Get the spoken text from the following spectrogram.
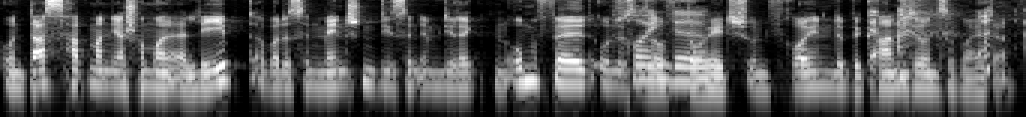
Und das hat man ja schon mal erlebt, aber das sind Menschen, die sind im direkten Umfeld und es ist Freunde. auf Deutsch und Freunde, Bekannte und so weiter.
